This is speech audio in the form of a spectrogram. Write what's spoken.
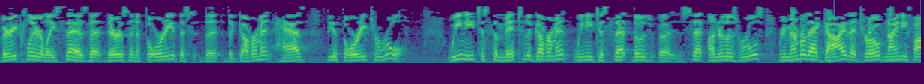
very clearly says that there is an authority, the, the, the government has the authority to rule. We need to submit to the government. We need to set those uh, set under those rules. Remember that guy that drove 95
